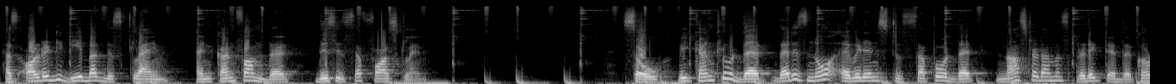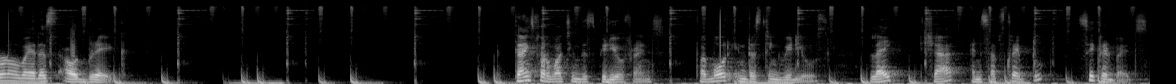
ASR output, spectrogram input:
has already debunked this claim and confirmed that this is a false claim. So, we conclude that there is no evidence to support that Nostradamus predicted the coronavirus outbreak. Thanks for watching this video friends. For more interesting videos, like, share and subscribe to Secret Bytes.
